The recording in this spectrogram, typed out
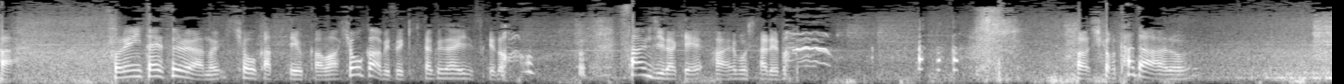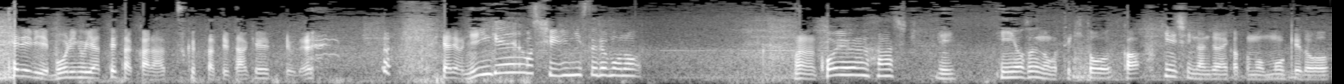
はい、それに対するあの評価っていうかは評価は別に聞きたくないですけど。3時だけ、はい、もしあれば。あしかもただあのテレビでボーリングやってたから作ったっていうだけっていうね。いやでも人間を尻にするもの、うん、こういう話に引用するのが適当か不謹慎なんじゃないかとも思うけど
